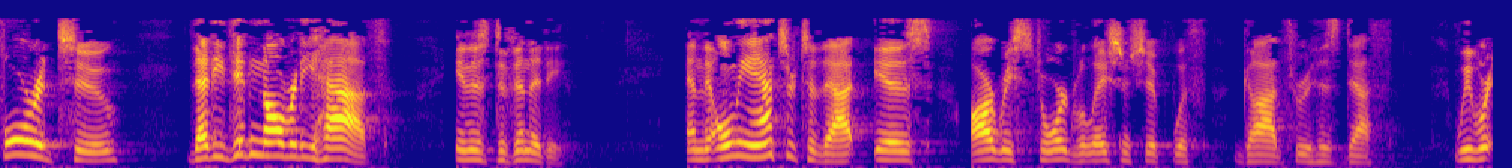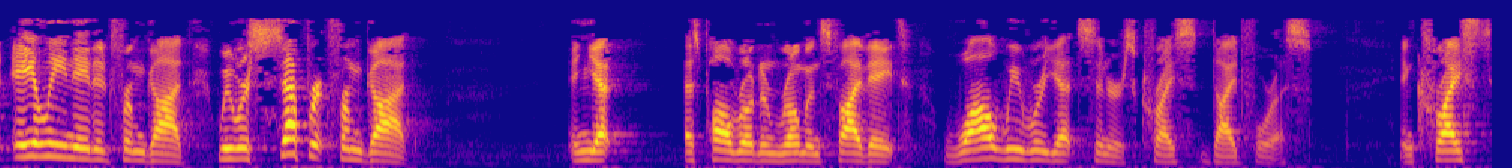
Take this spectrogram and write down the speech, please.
forward to that he didn't already have in his divinity? And the only answer to that is our restored relationship with God through his death. We were alienated from God. We were separate from God. And yet, as Paul wrote in Romans 5 8, while we were yet sinners, Christ died for us. And Christ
